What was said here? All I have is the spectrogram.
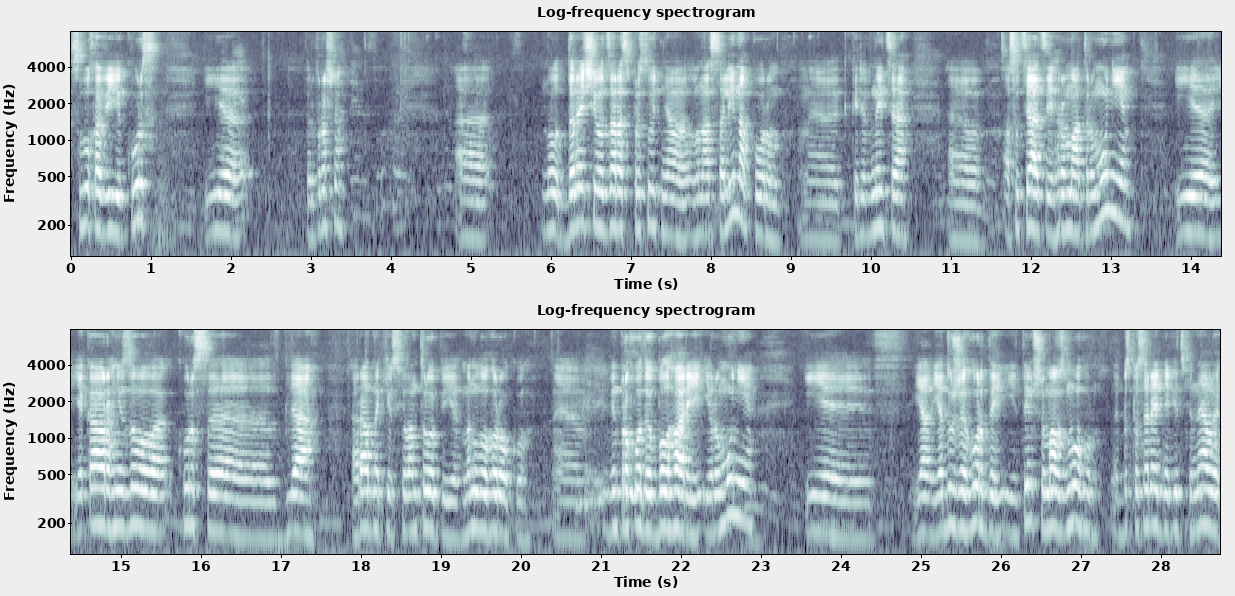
слухав її курс і е, перепрошую. Е, Ну, до речі, от зараз присутня у нас Аліна Порум, керівниця Асоціації громад Румунії, і яка організовувала курс для радників з філантропії минулого року. Він проходив в Болгарії і Румунії. І я, я дуже гордий і тим, що мав змогу безпосередньо від Фінели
